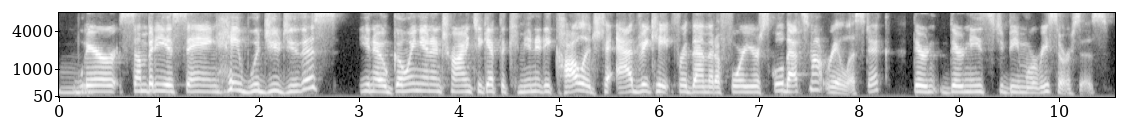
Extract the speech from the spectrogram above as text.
mm. where somebody is saying, Hey, would you do this? You know, going in and trying to get the community college to advocate for them at a four year school, that's not realistic. There, there needs to be more resources.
